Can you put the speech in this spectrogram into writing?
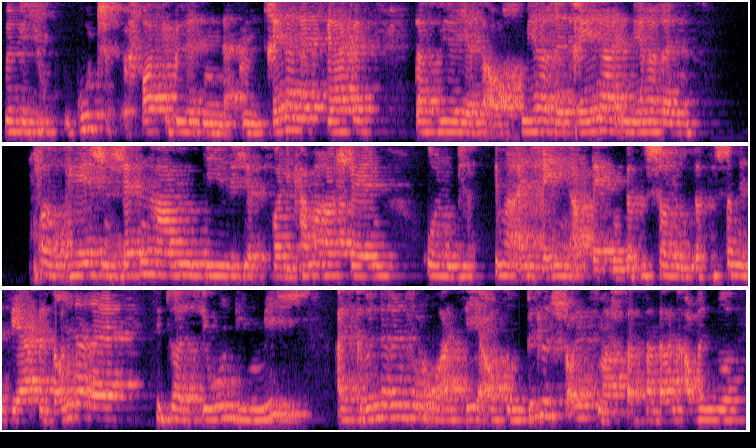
wirklich gut fortgebildeten ähm, Trainernetzwerkes, dass wir jetzt auch mehrere Trainer in mehreren europäischen Städten haben, die sich jetzt vor die Kamera stellen und immer ein Training abdecken. Das ist schon, das ist schon eine sehr besondere Situation, die mich als Gründerin von OAC auch so ein bisschen stolz macht, dass man dann auch in so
